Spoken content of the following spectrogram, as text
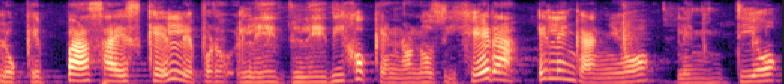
Lo que pasa es que él le, dijo que no nos dijera. Él engañó, le mintió,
